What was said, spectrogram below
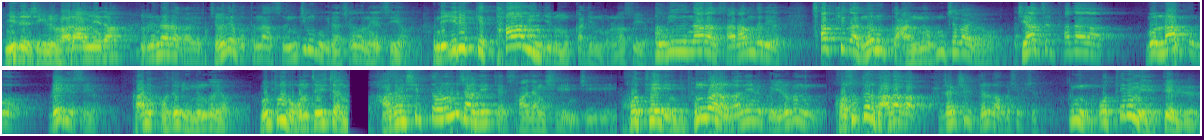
믿으시길 바랍니다. 우리나라가 전에부터 나 선진국이라 적어냈어요. 근데 이렇게 탑인지는 못까지는 몰랐어요. 우리나라 사람들이 차키가 넘고 안 훔쳐가요. 지하철 타다가 뭐 놔두고 내리세요. 간이 그대로 있는 거요. 물품 보험처 있잖아요. 화장실 너무 잘돼 있잖아요. 화장실인지, 호텔인지, 분간 안 가니까 여러분 고속도로 가다가 화장실 들어가 보십시오. 그럼 호텔이면 호텔.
